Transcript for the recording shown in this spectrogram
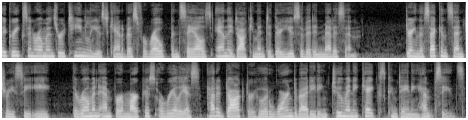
The Greeks and Romans routinely used cannabis for rope and sails, and they documented their use of it in medicine. During the 2nd century CE, the Roman Emperor Marcus Aurelius had a doctor who had warned about eating too many cakes containing hemp seeds.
